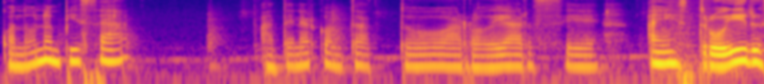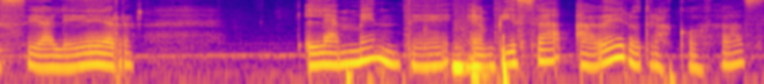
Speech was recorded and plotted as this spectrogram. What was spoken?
Cuando uno empieza a tener contacto, a rodearse, a instruirse, a leer, la mente empieza a ver otras cosas,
